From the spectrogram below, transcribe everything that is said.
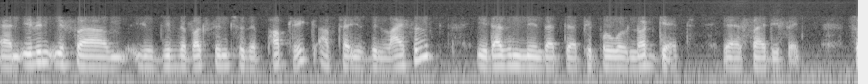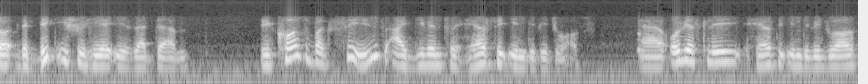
And even if um, you give the vaccine to the public after it's been licensed, it doesn't mean that uh, people will not get uh, side effects. So the big issue here is that um, because vaccines are given to healthy individuals, uh, obviously healthy individuals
